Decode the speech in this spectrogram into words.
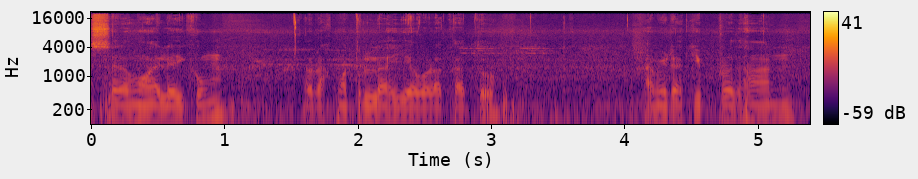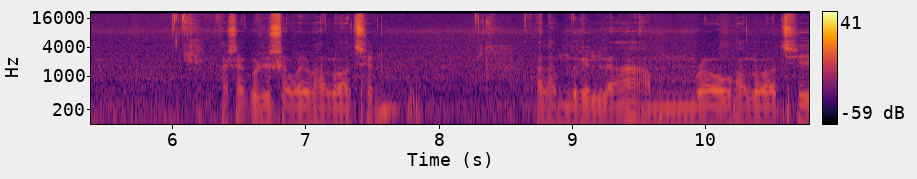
আসসালামু আলাইকুম রহমতুল্লাহি বারাকাত আমি রাকিব প্রধান। আশা করি সবাই ভালো আছেন। আলহামদুলিল্লাহ, আমরাও ভালো আছি।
